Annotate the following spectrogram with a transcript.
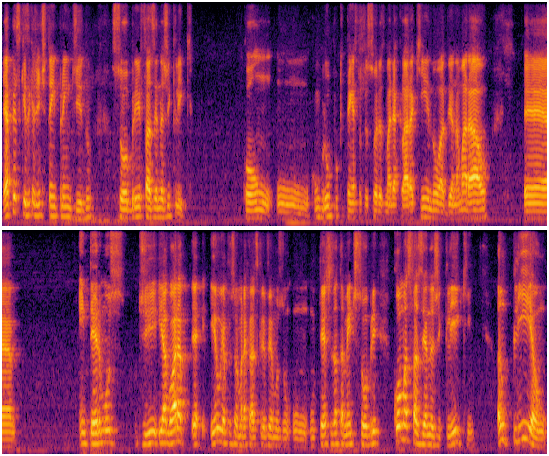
é a pesquisa que a gente tem empreendido sobre fazendas de clique com um, com um grupo que tem as professoras Maria Clara Aquino, Adriana Amaral, é, em termos de. E agora, é, eu e a professora Maria Clara escrevemos um, um, um texto exatamente sobre como as fazendas de clique ampliam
